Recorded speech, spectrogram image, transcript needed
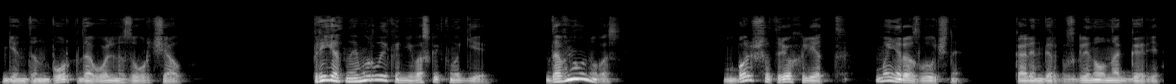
Гинденбург довольно заурчал. «Приятное мурлыканье!» — воскликнула Гея. «Давно он у вас?» «Больше трех лет. Мы неразлучны. Каленберг взглянул на Гэри.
